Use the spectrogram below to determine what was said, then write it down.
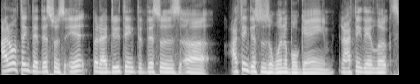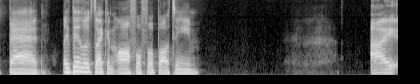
I don't think that this was it, but I do think that this was, uh, I think this was a winnable game, and I think they looked bad. Like they looked like an awful football team. I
